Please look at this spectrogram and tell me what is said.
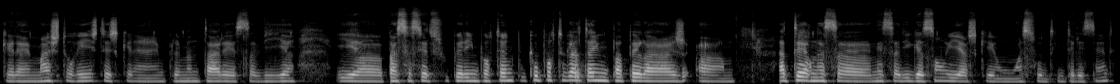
Querem mais turistas, querem implementar essa via e uh, passa a ser super importante porque o Portugal tem um papel a, a, a ter nessa, nessa ligação e acho que é um assunto interessante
